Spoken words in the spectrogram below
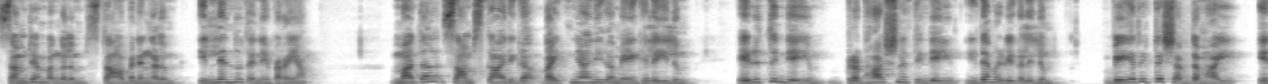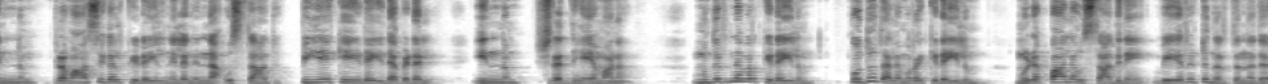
സംരംഭങ്ങളും സ്ഥാപനങ്ങളും ഇല്ലെന്നു തന്നെ പറയാം. മത സാംസ്കാരിക വൈജ്ഞാനിക മേഖലയിലും എഴുത്തിന്റെയും പ്രഭാഷണത്തിന്റെയും ഇടവഴികളിലും വേറിട്ട ശബ്ദമായി എന്നും പ്രവാസികൾക്കിടയിൽ നിലനിന്ന ഉസ്താദ് പി എ കെയുടെ ഇടപെടൽ ഇന്നും ശ്രദ്ധേയമാണ്. മുതിർന്നവർക്കിടയിലും പുതുതലമുറയ്ക്കിടയിലും മുഴപ്പാല ഉസ്താദിനെ വേറിട്ട് നിർത്തുന്നത്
